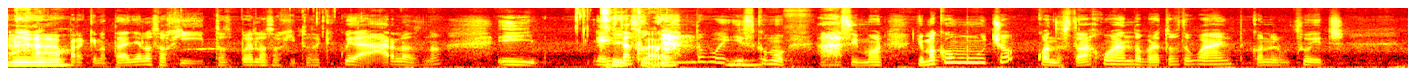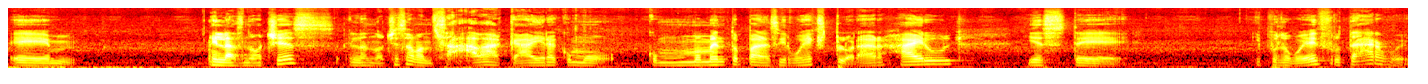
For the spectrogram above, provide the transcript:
Ajá, mínimo. para que no te dañen los ojitos, pues los ojitos hay que cuidarlos, ¿no? Y, y ahí Sí, estás claro. jugando, güey, y es como, ah, Simón. Yo me acuerdo mucho cuando estaba jugando Breath of the Wild con el Switch. em, en las noches, en las noches avanzaba acá y era como, como un momento para decir, voy a explorar Hyrule y este, y pues lo voy a disfrutar, güey.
